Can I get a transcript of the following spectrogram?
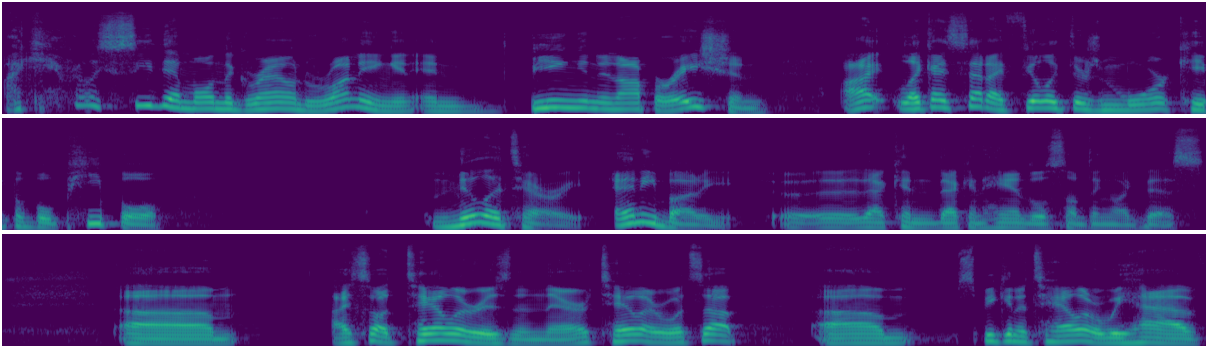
I can't really see them on the ground running and, and being in an operation. I like I said, I feel like there's more capable people, military, anybody uh, that can that can handle something like this. Um, I saw Taylor is in there. Taylor, what's up? Um, speaking of Taylor, we have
